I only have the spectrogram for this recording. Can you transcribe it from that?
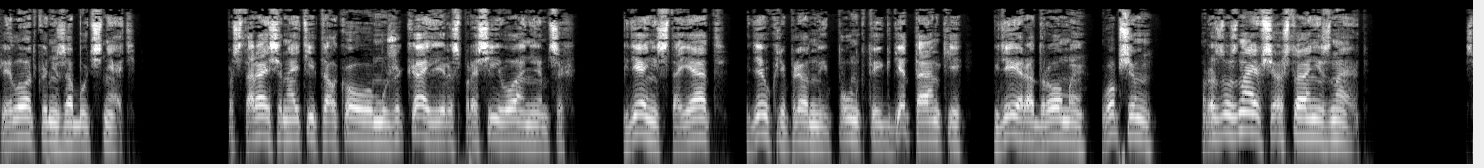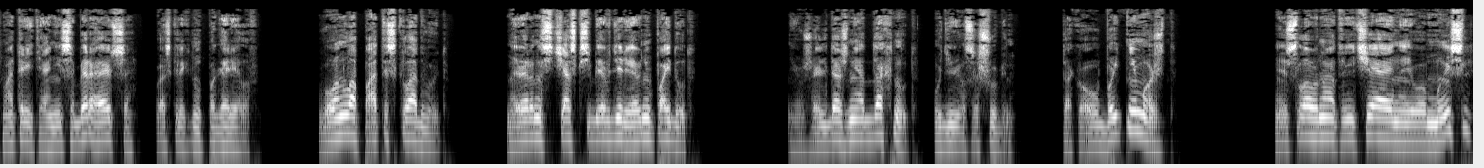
Пилотку не забудь снять. Постарайся найти толкового мужика и расспроси его о немцах. Где они стоят, где укрепленные пункты, где танки, где аэродромы. В общем, разузнай все, что они знают. Смотрите, они собираются, воскликнул Погорелов. Вон лопаты складывают. Наверное, сейчас к себе в деревню пойдут. Неужели даже не отдохнут? удивился Шубин. Такого быть не может. И словно отвечая на его мысль,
